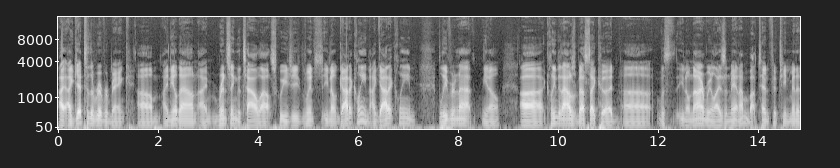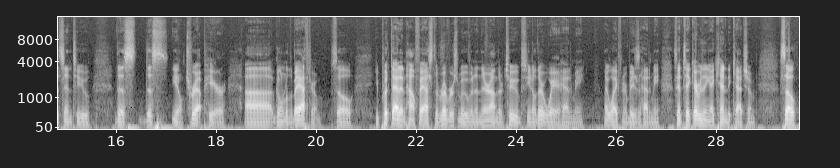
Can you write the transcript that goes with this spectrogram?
I, I get to the riverbank. Um, I kneel down. I'm rinsing the towel out, squeegee, rinse, you know, got it clean. I got it clean. Believe it or not, you know, uh, cleaned it out as best I could. Uh, was you know now I'm realizing, man, I'm about 10, 15 minutes into this this you know trip here, uh, going to the bathroom. So you put that in how fast the river's moving, and they're on their tubes. You know, they're way ahead of me. My wife and everybody's ahead of me. It's going to take everything I can to catch them. So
